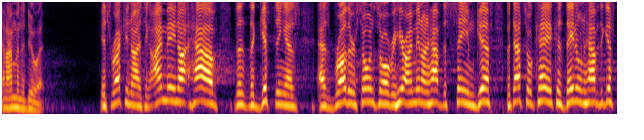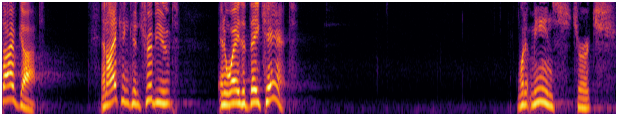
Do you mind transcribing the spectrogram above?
And I'm going to do it. It's recognizing I may not have the, the gifting as, as brother so and so over here. I may not have the same gift, but that's okay because they don't have the gift I've got. And I can contribute in a way that they can't. What it means, church,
